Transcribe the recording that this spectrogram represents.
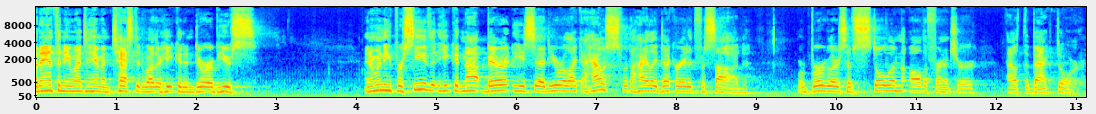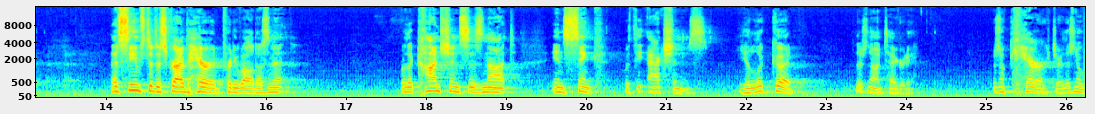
but Anthony went to him and tested whether he could endure abuse. And when he perceived that he could not bear it, he said, You are like a house with a highly decorated facade, where burglars have stolen all the furniture out the back door. That seems to describe Herod pretty well, doesn't it? Where the conscience is not in sync with the actions. You look good, there's no integrity, there's no character, there's no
